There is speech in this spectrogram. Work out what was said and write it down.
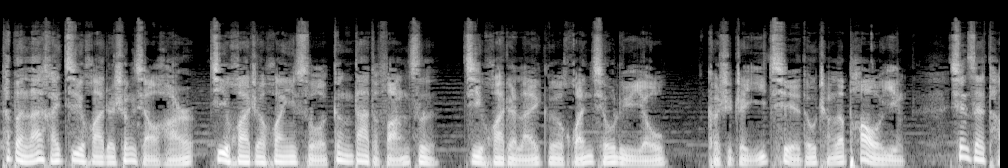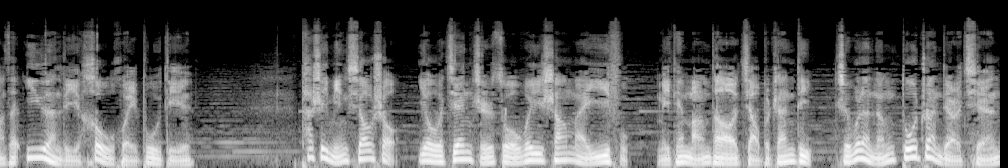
她本来还计划着生小孩，计划着换一所更大的房子。计划着来个环球旅游，可是这一切都成了泡影。现在躺在医院里，后悔不迭。他是一名销售，又兼职做微商卖衣服，每天忙到脚不沾地，只为了能多赚点钱，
